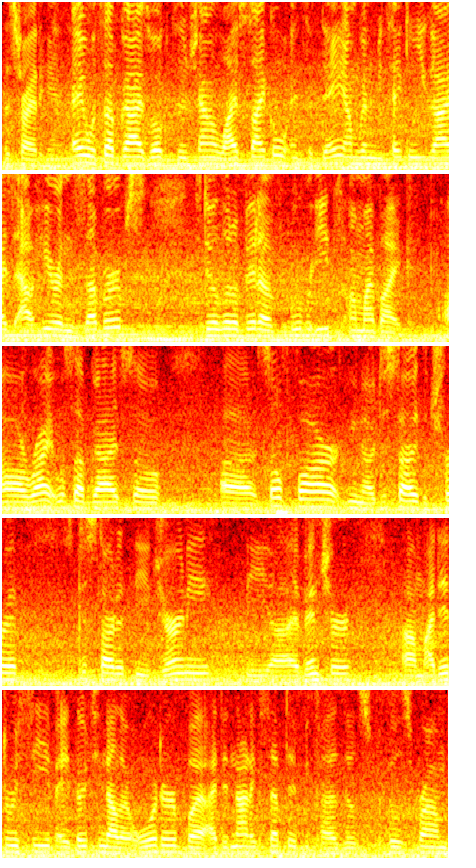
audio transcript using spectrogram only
Let's try it again. Hey, what's up guys? Welcome to the channel Life Cycle and today I'm going to be taking you guys out here in the suburbs to do a little bit of Uber Eats on my bike. All right, what's up guys? So uh, so far, you know, just started the trip, just started the journey, the uh, adventure. Um, I did receive a $13 order, but I did not accept it because it was it was from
